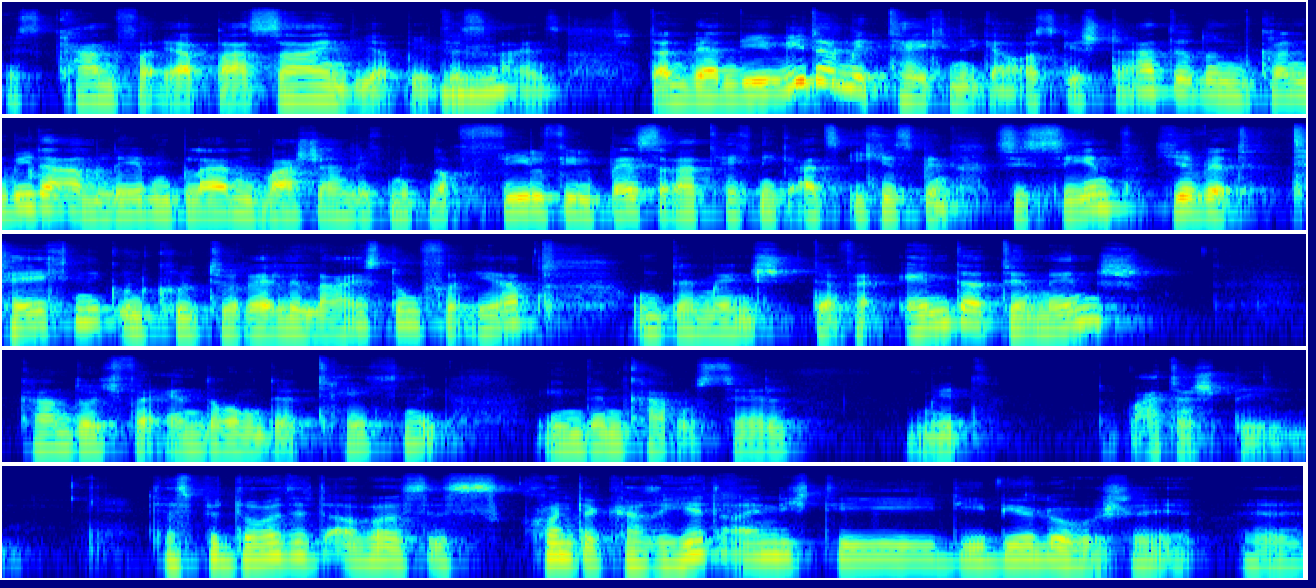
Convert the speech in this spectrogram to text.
es kann vererbbar sein, Diabetes mhm. 1, dann werden die wieder mit Technik ausgestattet und können wieder am Leben bleiben, wahrscheinlich mit noch viel, viel besserer Technik, als ich es bin. Sie sehen, hier wird Technik und kulturelle Leistung vererbt und der Mensch, der veränderte Mensch, kann durch Veränderung der Technik in dem Karussell mit weiterspielen. Das bedeutet aber, es ist konterkariert eigentlich die, die biologische äh,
